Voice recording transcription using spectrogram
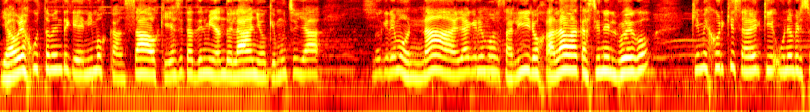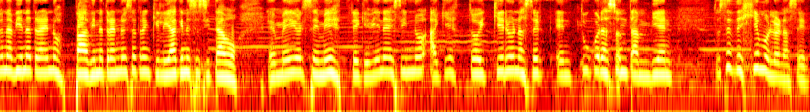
Y ahora justamente que venimos cansados, que ya se está terminando el año, que muchos ya no queremos nada, ya queremos salir, ojalá vacaciones luego. Qué mejor que saber que una persona viene a traernos paz, viene a traernos esa tranquilidad que necesitamos en medio del semestre, que viene a decirnos, aquí estoy, quiero nacer en tu corazón también. Entonces dejémoslo nacer,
